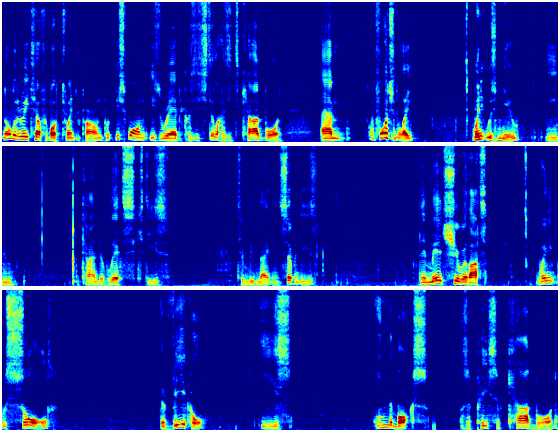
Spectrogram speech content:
normally retail for about £20 but this one is rare because it still has its cardboard. Um, unfortunately when it was new in the kind of late 60s to mid 1970s they made sure that when it was sold, the vehicle is in the box as a piece of cardboard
